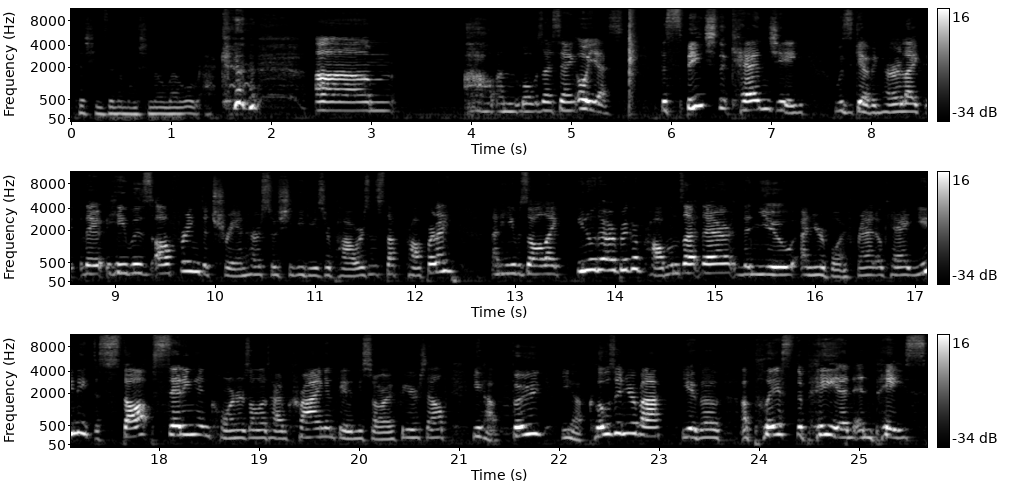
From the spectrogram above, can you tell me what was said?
because she's an emotional little wreck. um, oh, and what was I saying? Oh, yes. The speech that Kenji was giving her, like, he was offering to train her so she could use her powers and stuff properly and he was all like, you know, there are bigger problems out there than you and your boyfriend, okay? You need to stop sitting in corners all the time crying and feeling sorry for yourself. You have food, you have clothes in your back, you have a, a place to pee in in peace,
